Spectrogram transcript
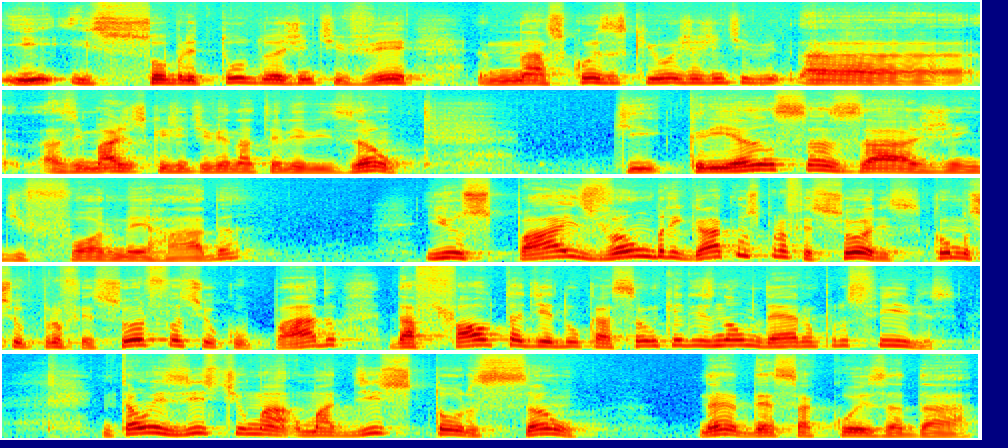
e, e, sobretudo, a gente vê nas coisas que hoje a gente, a, as imagens que a gente vê na televisão, que crianças agem de forma errada e os pais vão brigar com os professores, como se o professor fosse o culpado da falta de educação que eles não deram para os filhos. Então existe uma, uma distorção né, dessa coisa da,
